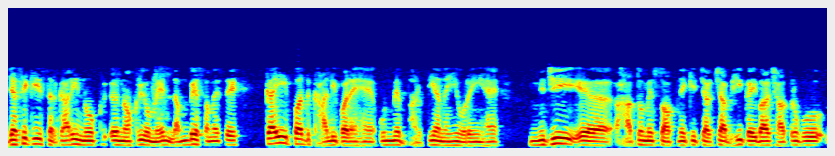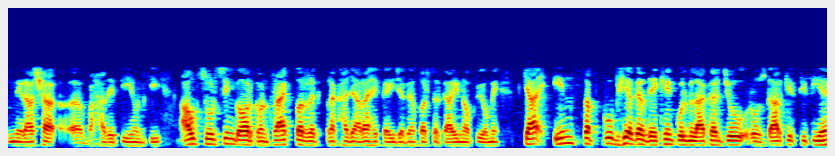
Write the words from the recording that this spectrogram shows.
जैसे कि सरकारी नौकरी, नौकरियों में लंबे समय से कई पद खाली पड़े हैं उनमें भर्तियाँ नहीं हो रही हैं। निजी हाथों में सौंपने की चर्चा भी कई बार छात्रों को निराशा बढ़ा देती है उनकी। आउटसोर्सिंग और कॉन्ट्रैक्ट पर रखा जा रहा है कई जगह पर सरकारी नौकरियों में। क्या इन सबको भी अगर देखें कुल मिलाकर जो रोज़गार की स्थिति है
